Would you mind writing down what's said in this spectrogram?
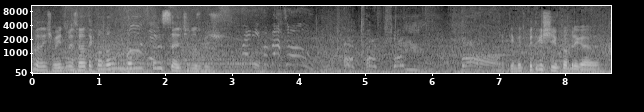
Surpreendentemente, uma história até que estão dando um dano interessante nos bichos. Aqui tem muito petrichifre pra brigar, velho.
